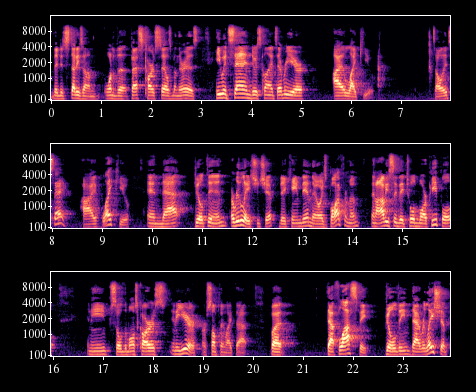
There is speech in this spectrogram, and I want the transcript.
They did studies on him. One of the best car salesmen there is. He would send to his clients every year, "I like you." That's all he'd say. I like you. And that built in a relationship. They came to him, they always bought from him, and obviously they told more people, and he sold the most cars in a year or something like that. But that philosophy, building that relationship.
